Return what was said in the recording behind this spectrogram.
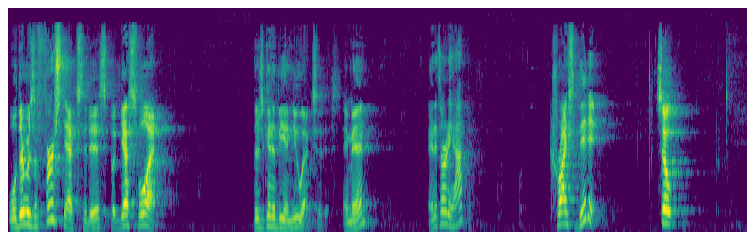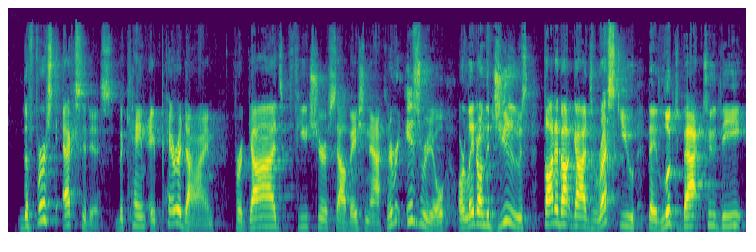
Well, there was a first Exodus, but guess what? There's going to be a new Exodus. Amen? And it's already happened. Christ did it. So, the first Exodus became a paradigm for God's future salvation act. Whenever Israel, or later on the Jews, thought about God's rescue, they looked back to the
